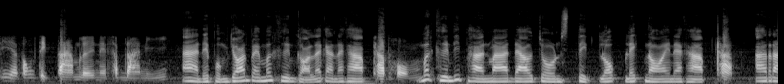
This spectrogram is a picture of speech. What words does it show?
ที่จะต้องติดตามเลยในสัปดาห์นี้ อ่าเดี๋ยวผมย้อนไปเมื่อคืนก่อนแล้วกันนะครับ ครับผม เมื่อคืนที่ผ่านมาดาวโจนส์ติดลบเล็กน้อยนะครับ ครับอะไร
